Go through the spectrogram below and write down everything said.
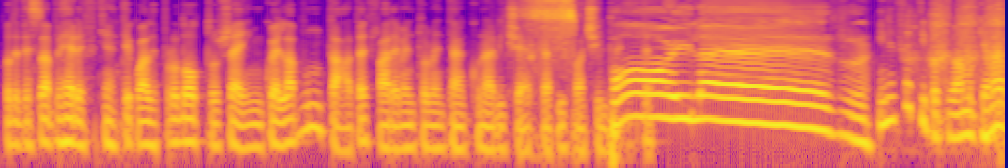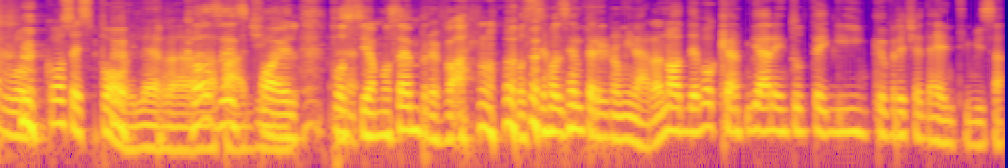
potete sapere effettivamente quale prodotto c'è in quella puntata e fare eventualmente anche una ricerca più facilmente. Spoiler! In effetti potevamo chiamarlo cose spoiler. cose spoiler, possiamo sempre farlo. possiamo sempre rinominarla. No, devo cambiare in tutti i link precedenti, mi sa.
